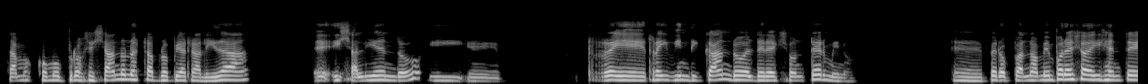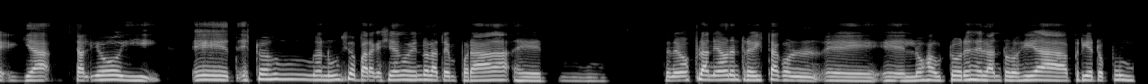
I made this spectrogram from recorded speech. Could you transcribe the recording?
Estamos como procesando nuestra propia realidad eh, y saliendo y eh, reivindicando el derecho a un término. Eh, pero también por eso hay gente ya salió y esto es un anuncio para que sigan viendo la temporada. Mm, tenemos planeado una entrevista con los autores de la antología Prieto Punk.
